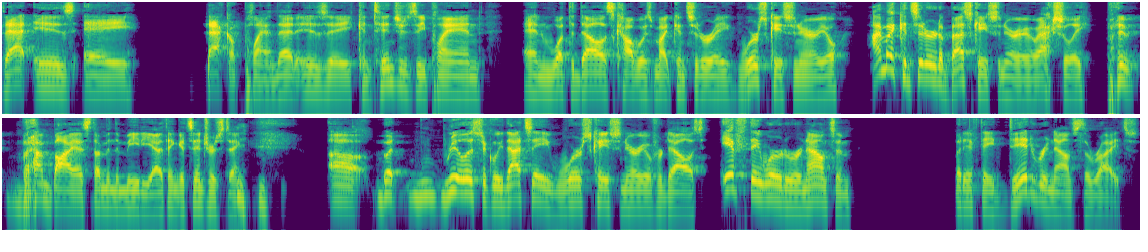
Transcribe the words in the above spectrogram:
that is a backup plan. That is a contingency plan and what the Dallas Cowboys might consider a worst case scenario. I might consider it a best case scenario, actually, but it, but I'm biased. I'm in the media. I think it's interesting. uh, but realistically, that's a worst case scenario for Dallas if they were to renounce him. But if they did renounce the rights,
